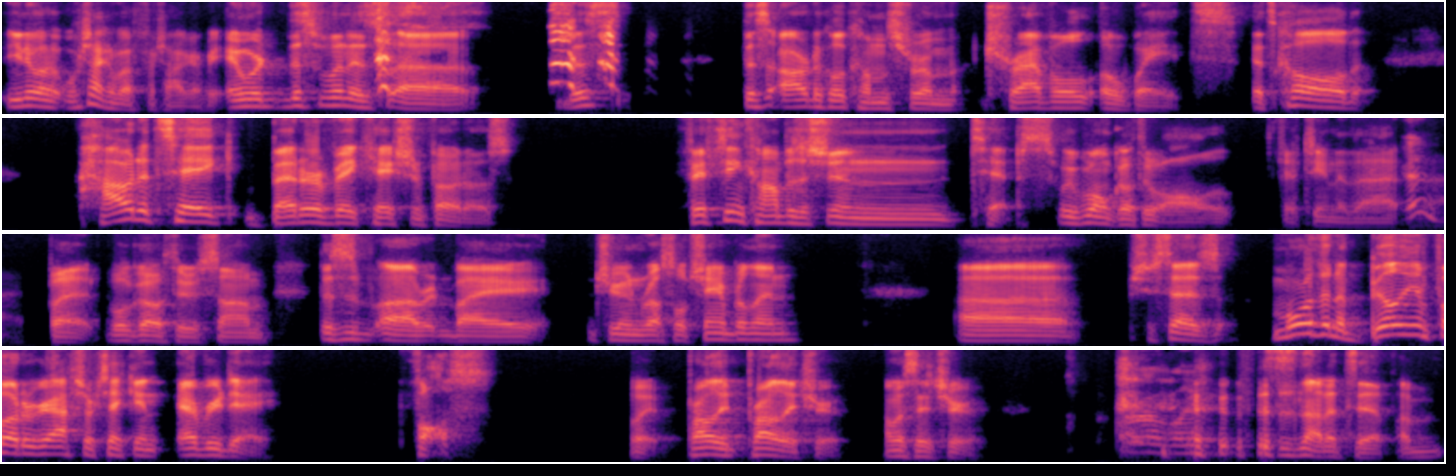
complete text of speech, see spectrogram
you know what? We're talking about photography and we're this one is uh this this article comes from TravelAwaits. It's called how to take better vacation photos 15 composition tips. We won't go through all 15 of that, Good. but we'll go through some. This is uh, written by June Russell Chamberlain. Uh, she says more than a billion photographs are taken every day. False. Wait, probably probably true. I'm gonna say true. Probably. this is not a tip. I'm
